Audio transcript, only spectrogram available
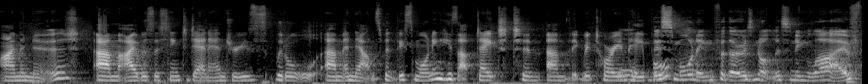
I'm a nerd, um, I was listening to Dan Andrews' little um, announcement this morning, his update to um, the Victorian people. this morning, for those not listening live.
